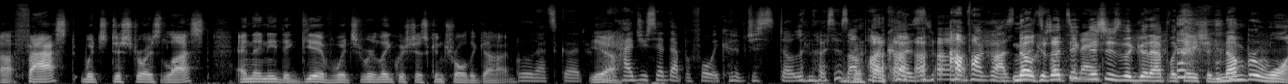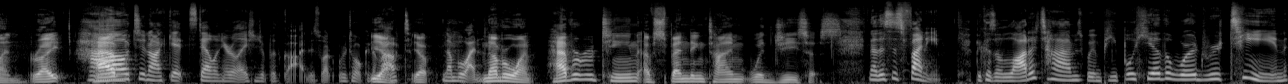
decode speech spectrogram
uh, fast which destroys lust and they need to give which relinquishes control to god Oh, that's good. I Yeah. mean, had you said that before, we could have just stolen those as our podcast. our podcast. no because i think today. this is the good application number one right how Have- to not get stale in your relationship with God is what we're talking Yeah, about. yep. Number one. Number one, have a routine of spending time with Jesus. Now, this is funny because a lot of times when people hear the word routine,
